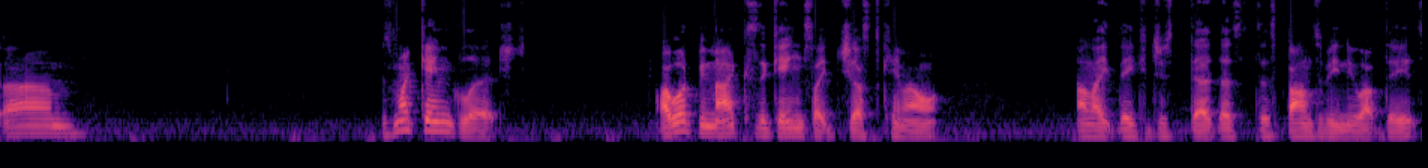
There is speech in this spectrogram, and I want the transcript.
Um. Is my game glitched? I would be mad because the game's like just came out, and like they could just there, there's there's bound to be new updates.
